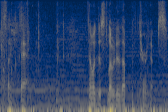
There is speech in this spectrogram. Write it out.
Just like that. Then we'll just load it up with turnips.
